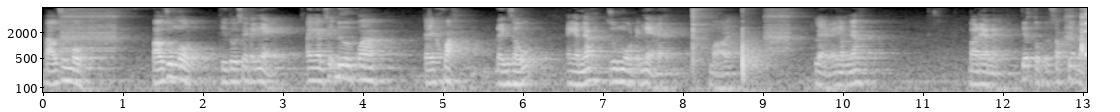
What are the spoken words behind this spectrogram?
báo dung một. Báo dung một thì tôi sẽ đánh lẻ. Anh em sẽ đưa qua cái khoảng đánh dấu. Anh em nhé dung một đánh lẻ này. Mở này. Lẻ anh em nhé ba đen này. Tiếp tục tôi sóc tiếp này.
